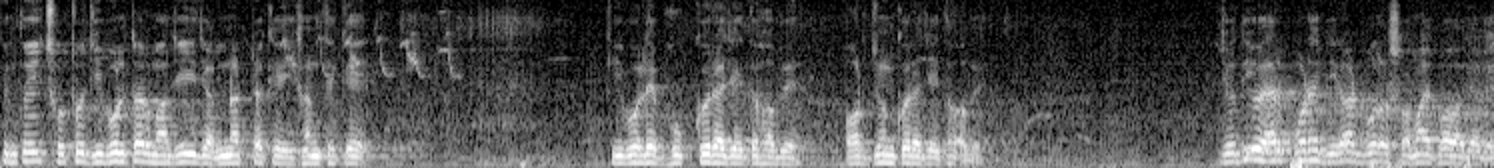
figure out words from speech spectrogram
কিন্তু এই ছোট জীবনটার মাঝেই জান্নাতটাকে এখান থেকে কি বলে ভোগ করা যেতে হবে, অর্জন করা যেতে হবে। যদিও এরপরে বিরাট বড় সময় পাওয়া যাবে,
